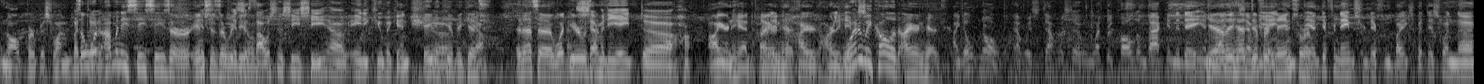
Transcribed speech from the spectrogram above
an all-purpose one. But so what? uh, How many CCs or inches are we it's dealing? a thousand cc, uh, 80 cubic inch. 80 uh, cubic inch. yeah. And that's a what year was that? 78 uh, Har- Ironhead. Harley- Ironhead. Har- Harley Davidson. Why do we call it Ironhead? I don't know. That was that was uh, what they called them back in the day. In Yeah, they had different names for They 'em. had different names for different bikes, but this one uh,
